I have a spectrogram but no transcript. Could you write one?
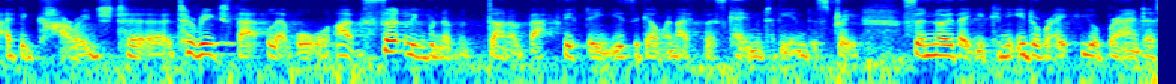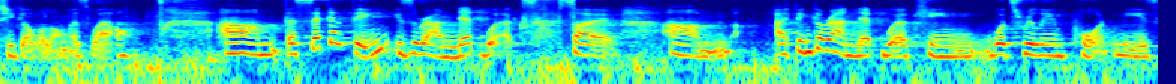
I think courage to to reach that level. I certainly wouldn't have done it back 15 years ago when I first came into the industry. So know that you can iterate your brand as you go along as well. Um, the second thing is around networks. So um, I think around networking, what's really important is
